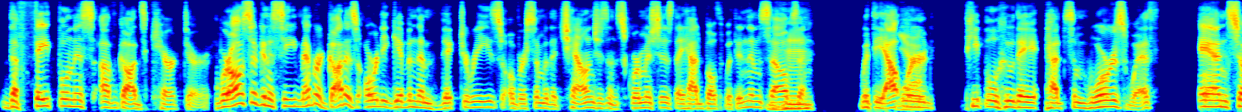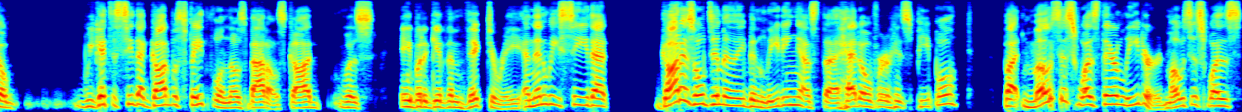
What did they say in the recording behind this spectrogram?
the faithfulness of God's character. We're also going to see, remember, God has already given them victories over some of the challenges and skirmishes they had both within themselves Mhm. and with the outward people who they had some wars with. And so we get to see that God was faithful in those battles. God was able to give them victory. And then we see that God has ultimately been leading as the head over his people, but Moses was their leader. Moses was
